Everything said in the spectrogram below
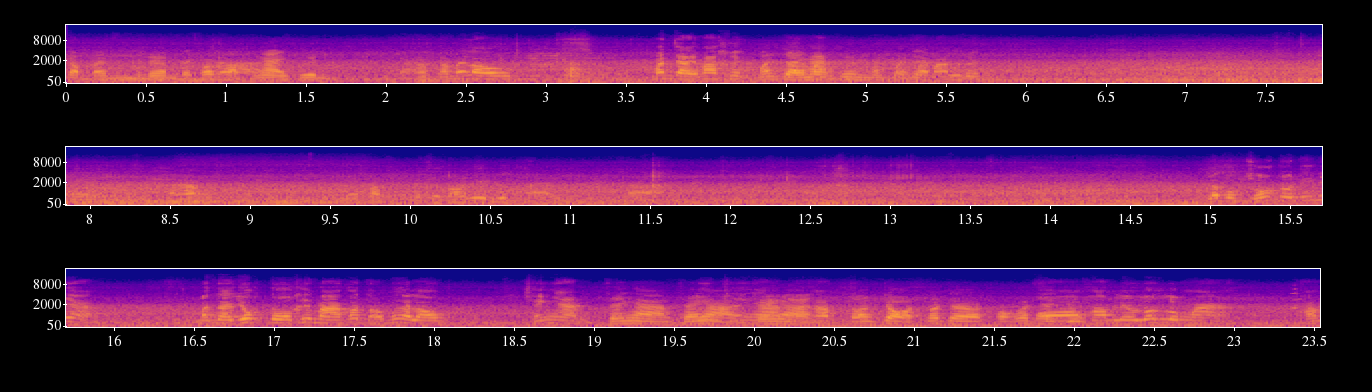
กลับไปเหมือนเดิมแต่ก็ขับง่ายขึ้น นะครับทำให้เรามั่นใจมากขึ้นมั่นใจมากขึ้นมั่นใจมั่นใจมามากกขึ้ขึ้นนนะครับนะครับเป็นสตอรี่พื้นฐาน อ่า ระบบโชคตัวนี้เนี่ย มันจะยกตัวขึ้นมาก็ต่อเมื่อเราใช้งาน ใช้งานใช้งานใช้ใช้งานงานนะครับ ตอนจอดก็จะเขาก็พจะอยุบความเร็วลดลงมา ความ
